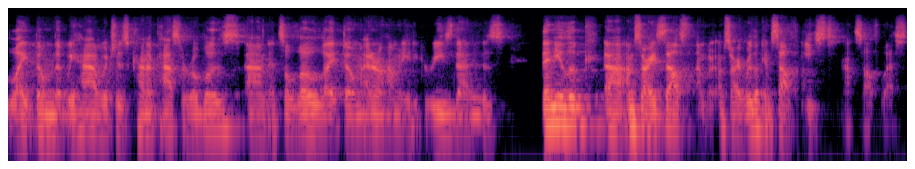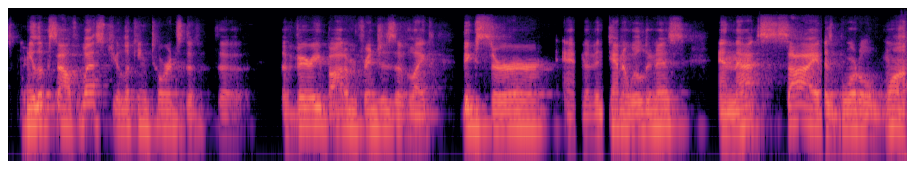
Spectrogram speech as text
light dome that we have, which is kind of Paso Robles. Um, it's a low light dome. I don't know how many degrees that is. Then you look, uh, I'm sorry, south, I'm, sorry, we're looking southeast, not southwest. When you look southwest, you're looking towards the, the, the very bottom fringes of like Big Sur and the Ventana Wilderness. And that side is Bortle 1.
